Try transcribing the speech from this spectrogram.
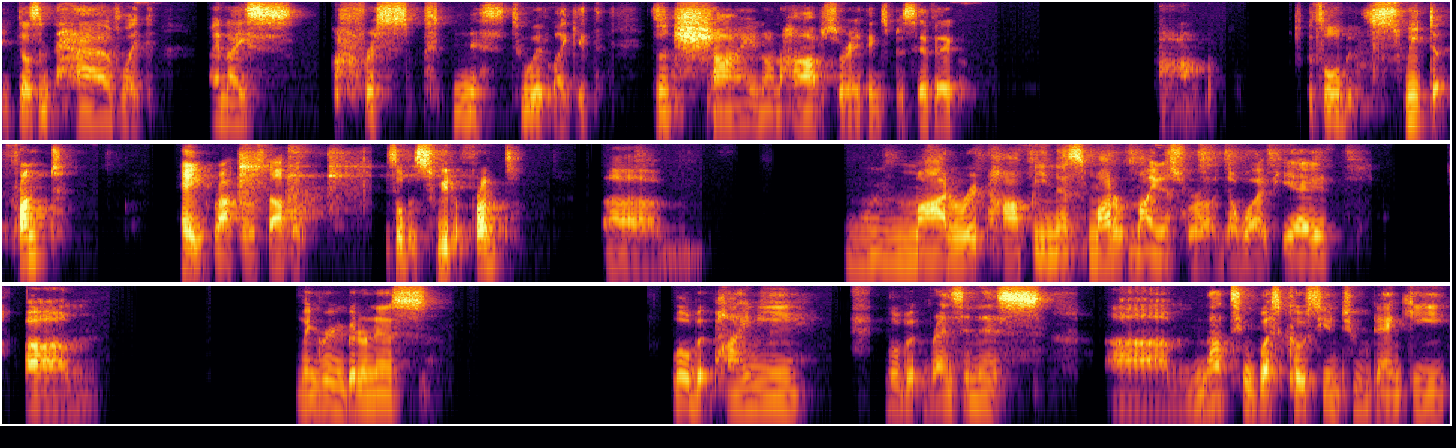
it doesn't have like a nice crispness to it. Like it doesn't shine on hops or anything specific. It's a little bit sweet up front. Hey, Rocco, stop it. It's a little bit sweet up front. Um, moderate hoppiness, moderate minus for a double IPA. Um, lingering bitterness, a little bit piney, a little bit resinous, um, not too West Coasty and too danky,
